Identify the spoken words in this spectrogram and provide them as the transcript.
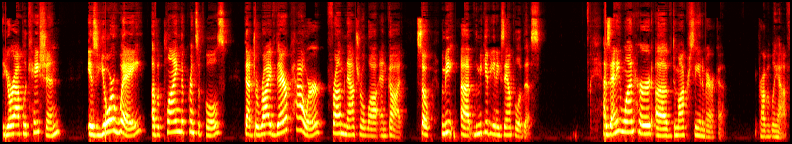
your application is your way of applying the principles that derive their power from natural law and God. So let me uh, let me give you an example of this. Has anyone heard of Democracy in America? You probably have.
